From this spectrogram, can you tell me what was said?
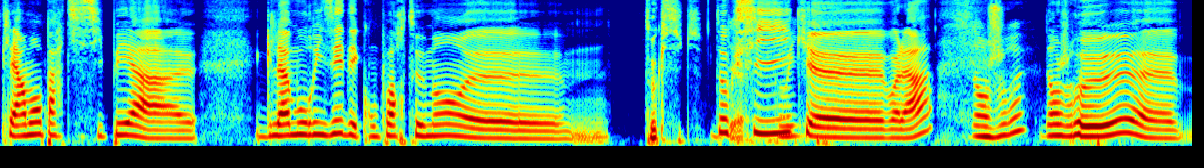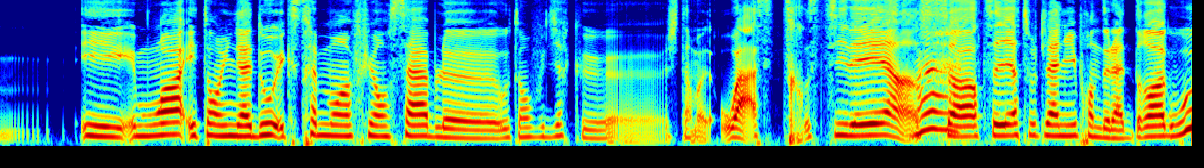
clairement participé à euh, glamouriser des comportements Toxique. toxiques, euh, voilà, Dangereux dangereux. euh, et moi, étant une ado extrêmement influençable, euh, autant vous dire que euh, j'étais en mode Waouh, c'est trop stylé, hein, sortir toute la nuit, prendre de la drogue, wouh,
